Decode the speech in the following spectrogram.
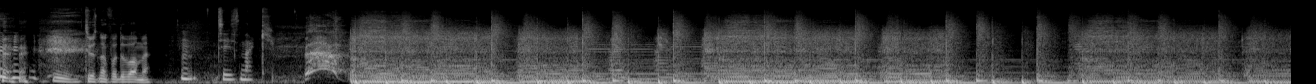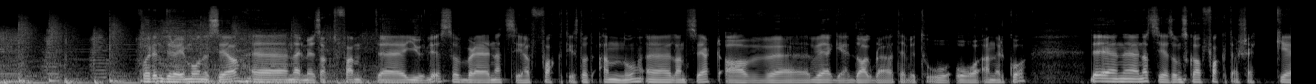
Tusen takk for at du var med. Mm, tusen takk. For en drøy måned siden, eh, nærmere sagt 5. juli, så ble nettsida faktisk.no eh, lansert av eh, VG, Dagbladet, TV 2 og NRK. Det er en nettside som skal faktasjekke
